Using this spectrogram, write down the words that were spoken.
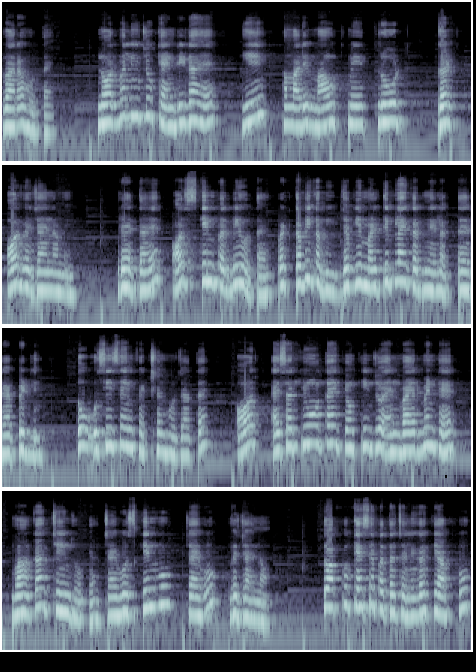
द्वारा होता है। नॉर्मली जो कैंडिडा है, ये हमारे माउथ में थ्रोट गट और वेजाइना में रहता है और स्किन पर भी होता है। बट कभी कभी जब ये मल्टीप्लाई करने लगता है रैपिडली तो उसी से इन्फेक्शन हो जाता है। और ऐसा क्यों होता है? क्योंकि जो एनवायरनमेंट है, वहाँ का चेंज हो गया, चाहे वो स्किन हो, चाहे वो वेजाइना हो। तो आपको कैसे पता चलेगा कि आपको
